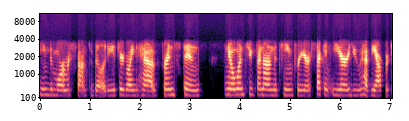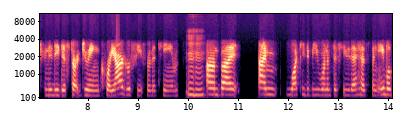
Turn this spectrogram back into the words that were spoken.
team, the more responsibilities you're going to have. For instance, you know, once you've been on the team for your second year, you have the opportunity to start doing choreography for the team. Mm-hmm. Um, but I'm lucky to be one of the few that has been able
